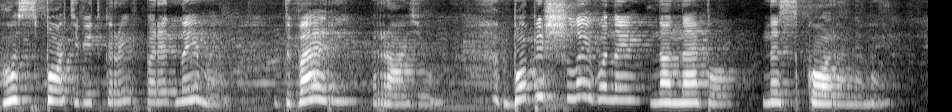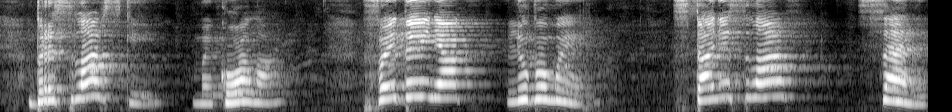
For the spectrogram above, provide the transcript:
Господь відкрив перед ними двері раю, бо пішли вони на небо нескореними. Бреславський Микола. Фединяк Любомир, Станіслав Сеник,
